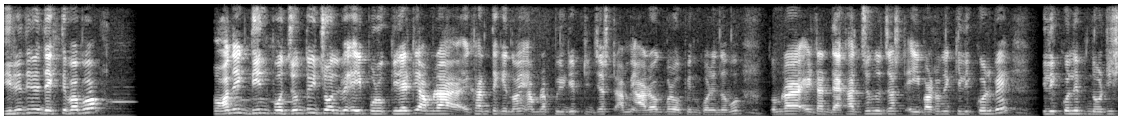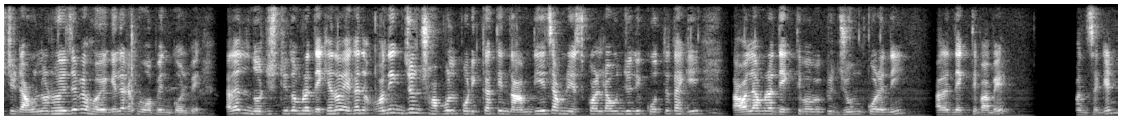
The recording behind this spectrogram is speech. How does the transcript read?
ধীরে ধীরে দেখতে পাবো অনেক দিন পর্যন্তই চলবে এই প্রক্রিয়াটি। আমরা এখান থেকে নয়, আমরা পিডিএফটি জাস্ট আমি আরও একবার ওপেন করে নেব। তোমরা এটা দেখার জন্য জাস্ট এই বাটনে ক্লিক করবে। ক্লিক করলে নোটিশটি ডাউনলোড হয়ে যাবে, হয়ে গেলে এরকম ওপেন করবে। তাহলে নোটিশটি তোমরা দেখে নাও, এখানে অনেকজন সফল পরীক্ষার্থীর নাম দিয়েছে। আমরা স্কল ডাউন যদি করতে থাকি, তাহলে আমরা দেখতে পাবো, একটু জুম করে নিই, তাহলে দেখতে পাবে। ওয়ান সেকেন্ড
